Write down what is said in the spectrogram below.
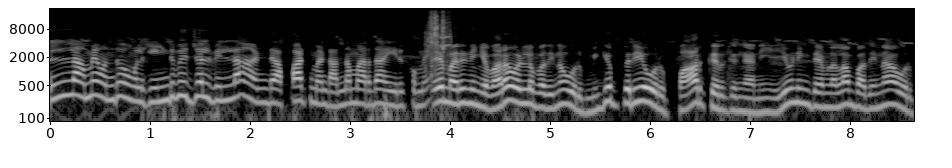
எல்லாமே வந்து உங்களுக்கு இண்டிவிஜுவல் வில்லா அண்ட் அப்பார்ட்மெண்ட் அந்த மாதிரி தான் இருக்குமே. அதே மாதிரி நீங்கள் வர வழியில் பார்த்தீங்கன்னா ஒரு மிகப்பெரிய ஒரு பார்க் இருக்குங்க. நீங்கள் ஈவினிங் டைம்லலாம் பார்த்தீங்கன்னா ஒரு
